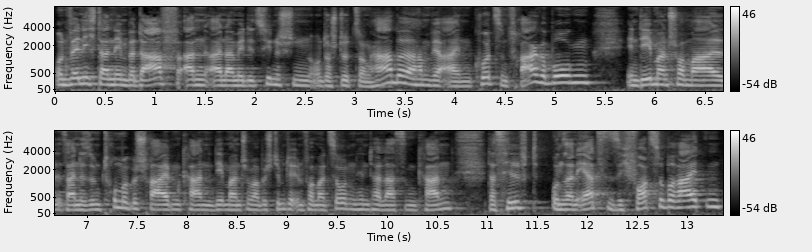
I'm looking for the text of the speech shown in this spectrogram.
Und wenn ich dann den Bedarf an einer medizinischen Unterstützung habe, haben wir einen kurzen Fragebogen, in dem man schon mal seine Symptome beschreiben kann, in dem man schon mal bestimmte Informationen hinterlassen kann. Das hilft unseren Ärzten, sich vorzubereiten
